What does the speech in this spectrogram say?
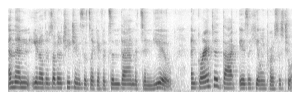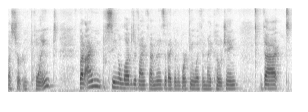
And then you know there's other teachings that's like if it's in them it's in you and granted, that is a healing process to a certain point, but I'm seeing a lot of divine feminines that I've been working with in my coaching that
